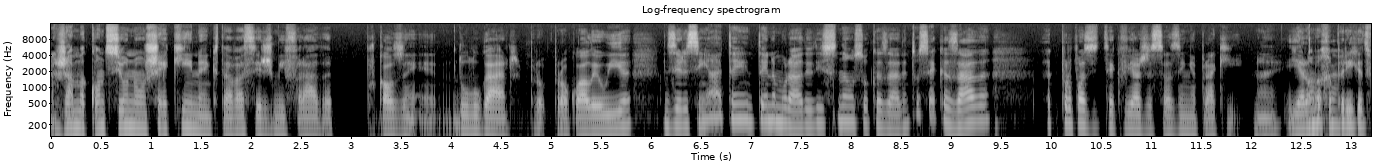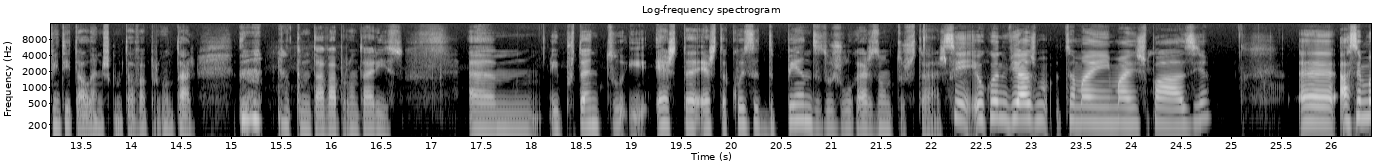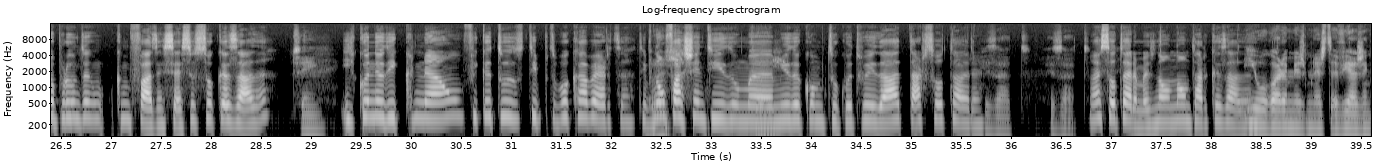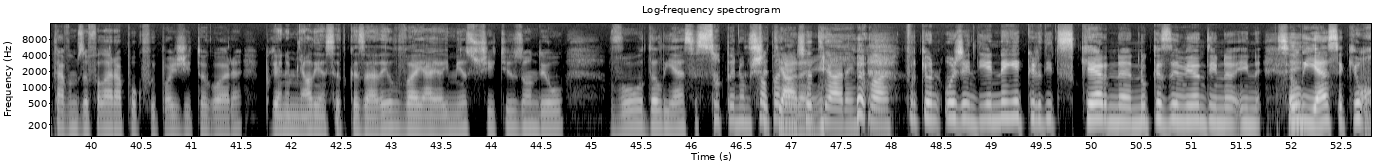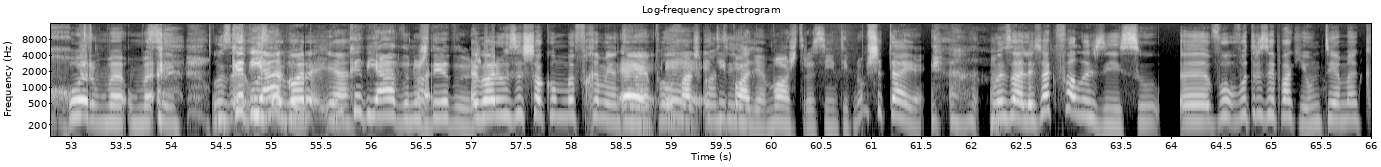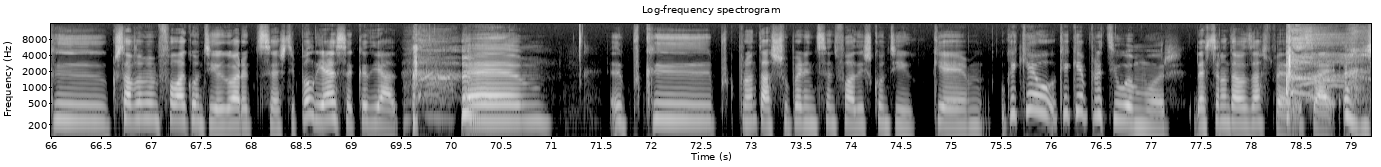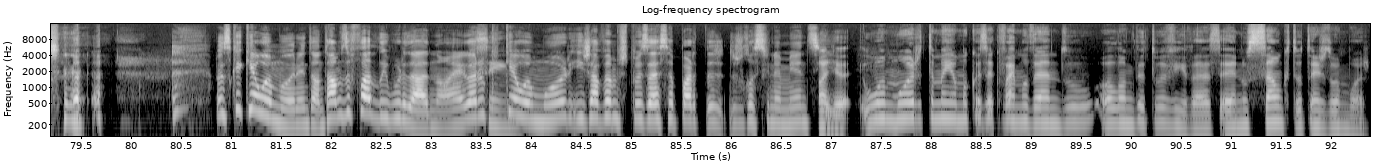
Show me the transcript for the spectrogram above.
já me aconteceu num check-in em que estava a ser esmifrada por causa eh, do lugar para, para o qual eu ia, dizer assim: Ah, tem, tem namorado? Eu disse: Não, sou casada. Então, se é casada, a que propósito é que viaja sozinha para aqui? Não é? E era uma okay. rapariga de 20 e tal anos que me estava a perguntar, que me estava a perguntar isso. Um, e portanto, esta, esta coisa depende dos lugares onde tu estás. Sim, eu quando viajo também mais para a Ásia, uh, há sempre uma pergunta que me fazem: se é se eu sou casada. Sim. E quando eu digo que não, fica tudo tipo de boca aberta. Tipo, pois. não faz sentido uma pois. miúda como tu, com a tua idade, estar solteira. Exato. Exato. Não é solteira, mas não, não estar casada. E eu agora mesmo nesta viagem que estávamos a falar há pouco, fui para o Egito agora, peguei na minha aliança de casada e levei a imensos sítios onde eu vou de aliança só para não me só chatearem. Para não me chatearem, claro. Porque eu, hoje em dia nem acredito sequer na, no casamento e na, e na aliança, que horror, uma, uma, um usa, cadeado, usa agora, yeah. um cadeado nos dedos. Agora usas só como uma ferramenta, é, não é? Para levares é, contigo. É tipo, olha, mostra assim, tipo, não me chateiem. Mas olha, já que falas disso, uh, vou, vou trazer para aqui um tema que gostava mesmo de falar contigo agora que disseste, tipo, aliança, cadeado. um, Eh, porque, porque pronto, acho super interessante falar disto contigo, que é, o que é que é, o que é, que é para ti o amor? Desta não estavas à espera, sei. Mas o que é que é o amor, então? Estávamos a falar de liberdade, não é? Agora, Sim. o que é que é o amor? E já vamos depois a essa parte dos relacionamentos. E... Olha, o amor também é uma coisa que vai mudando ao longo da tua vida, a noção que tu tens do amor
